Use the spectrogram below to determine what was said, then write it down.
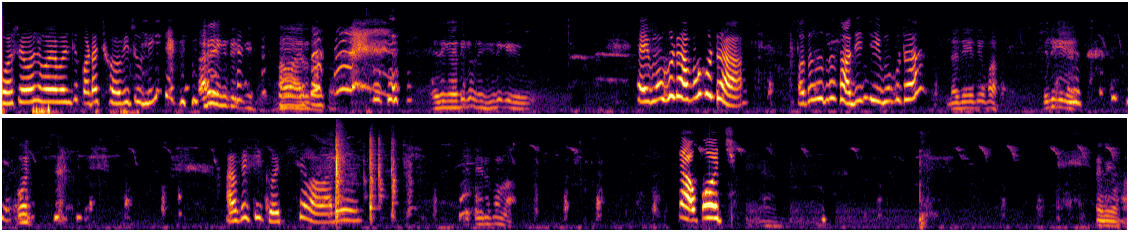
বসে বসে বসে বলছে কটা ছবি তুলি? এই মুকুটা মুকুটা। কত সুন্দর সাজিয়েছি মুকুটা। ওকে কি করছে বাবা রে? দাও পোচ এদিকে মা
